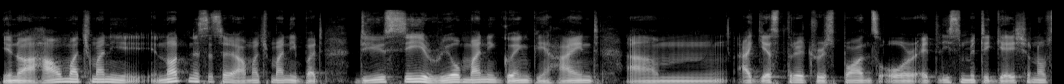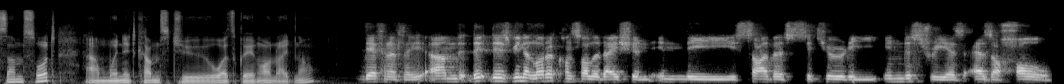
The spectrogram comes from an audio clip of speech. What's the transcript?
You know, how much money? Not necessarily how much money, but do you see real money going behind? Um, I guess threat response or at least mitigation of some sort um, when it comes to what's going on right now. Definitely. Um, th- there's been a lot of consolidation in the cybersecurity industry as, as a whole.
